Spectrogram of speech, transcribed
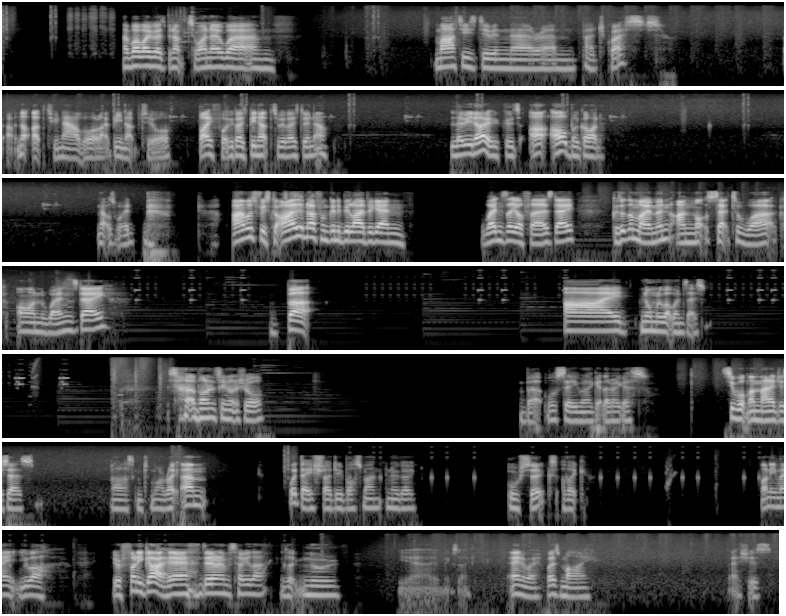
And what have you guys been up to? I know where um Marty's doing their um badge quest. Uh, not up to now, or like been up to, or by what have you guys been up to? What you guys doing now? Let me know, because uh, oh my god, that was weird. I almost freeze. I don't know if I'm going to be live again Wednesday or Thursday. Because at the moment, I'm not set to work on Wednesday. But I normally work Wednesdays. So I'm honestly not sure. But we'll see when I get there, I guess. See what my manager says. I'll ask him tomorrow. Right, um, what day should I do, boss man? And he'll go, all six? I'm like, funny mate, you are, you're a funny guy. Yeah, did anyone ever tell you that? He's like, no. Yeah, I didn't think so. Anyway, where's my? There she is.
